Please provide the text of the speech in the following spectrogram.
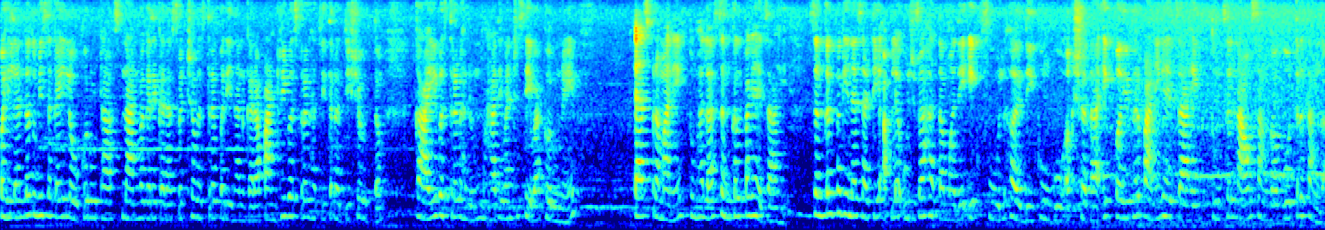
पहिल्यांदा तुम्ही सकाळी लवकर उठा स्नान वगैरे करा स्वच्छ वस्त्र परिधान करा पांढरी वस्त्र घातली तर अतिशय उत्तम. काळी वस्त्र घालून महादेवांची सेवा करू नये. त्याचप्रमाणे तुम्हाला संकल्प घ्यायचा आहे. संकल्प घेण्यासाठी आपल्या उजव्या हातामध्ये एक फूल हळदी कुंकू अक्षता एक परिभर पाणी घ्यायचं आहे. तुमचं नाव सांगा गोत्र सांगा.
